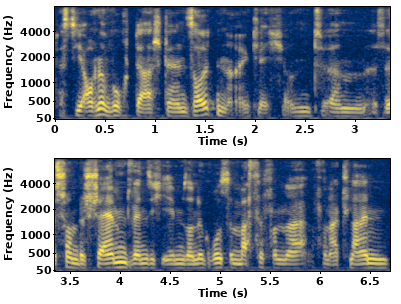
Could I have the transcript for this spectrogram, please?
dass die auch eine Wucht darstellen sollten eigentlich. Und ähm, es ist schon beschämend, wenn sich eben so eine große Masse von einer, von einer kleinen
